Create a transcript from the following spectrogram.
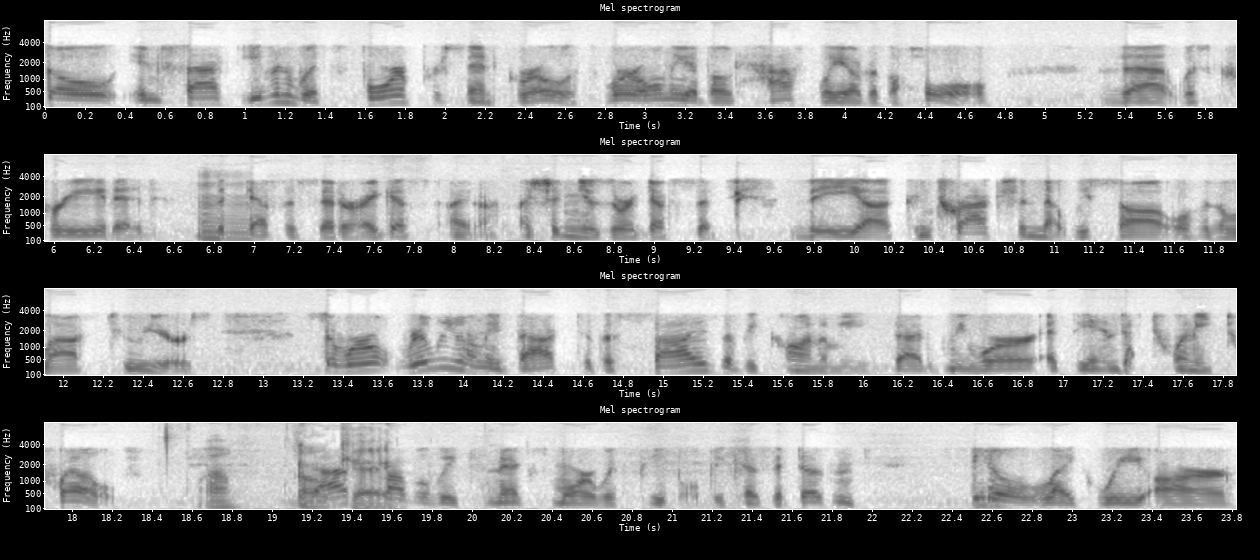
So, in fact, even with 4% growth, we're only about halfway out of the hole that was created, the deficit, or I guess I, I shouldn't use the word deficit, the uh, contraction that we saw over the last two years. So we're really only back to the size of economy that we were at the end of 2012. Wow. That Okay. probably connects more with people because it doesn't feel like we are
